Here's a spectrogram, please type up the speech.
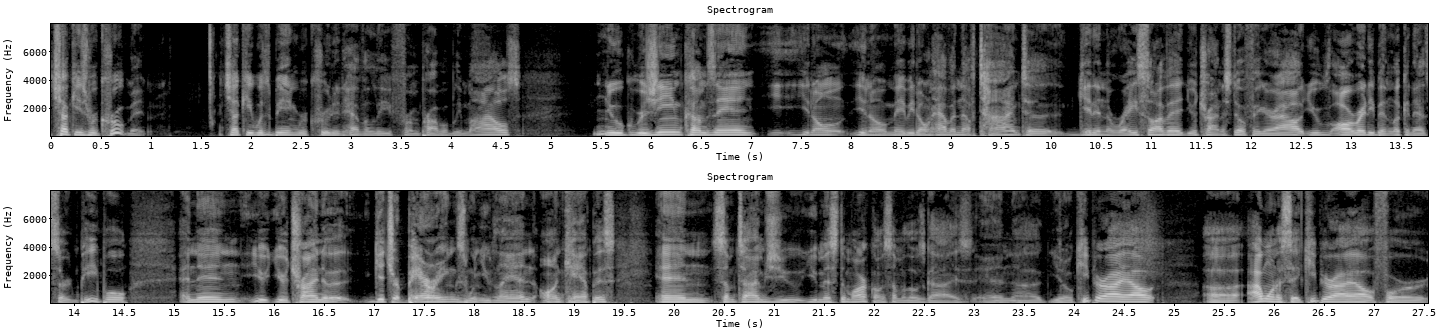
Chucky's recruitment. Chucky was being recruited heavily from probably Miles. New regime comes in, you don't, you know, maybe don't have enough time to get in the race of it. You're trying to still figure out. You've already been looking at certain people, and then you, you're trying to get your bearings when you land on campus. And sometimes you you miss the mark on some of those guys. And uh, you know, keep your eye out uh, I want to say keep your eye out for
